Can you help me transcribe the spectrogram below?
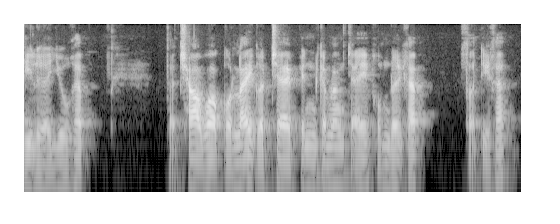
ที่เหลืออยู่ครับ ถ้าชอบก็กดไลค์กดแชร์เป็นกำลังใจให้ผมด้วยครับ สวัสดีครับ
